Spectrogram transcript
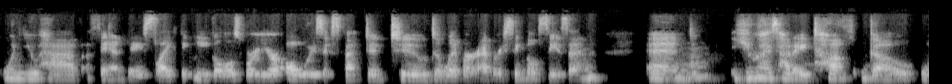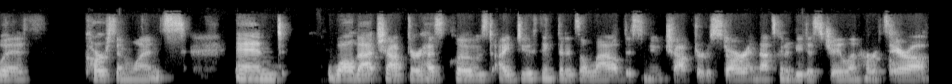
when you have a fan base like the Eagles where you're always expected to deliver every single season. And mm-hmm. you guys had a tough go with Carson Wentz. And while that chapter has closed, I do think that it's allowed this new chapter to start, and that's going to be this Jalen Hurts era.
